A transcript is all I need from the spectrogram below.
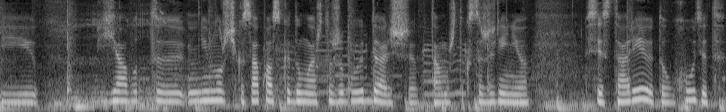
И я вот э, немножечко с опаской думаю, а что же будет дальше, потому что, к сожалению, все стареют, и уходят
